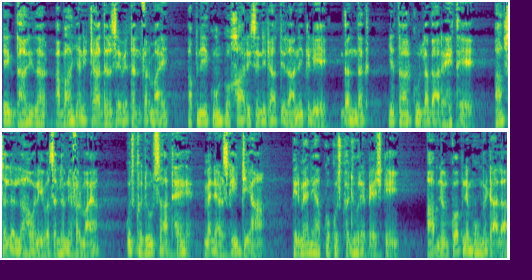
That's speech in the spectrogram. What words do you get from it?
ایک دھاری دار ابا یعنی چادر زیوتن فرمائے، اپنے ایک اون کو خاری سے نجات دلانے کے لیے گندک یا تار کو لگا رہے تھے۔ آپ صلی اللہ علیہ وسلم نے فرمایا، کچھ کھجور ساتھ ہے، میں نے عرض کی جی ہاں۔ پھر میں نے آپ کو کچھ کھجوریں پیش کی آپ نے ان کو اپنے منہ میں ڈالا،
